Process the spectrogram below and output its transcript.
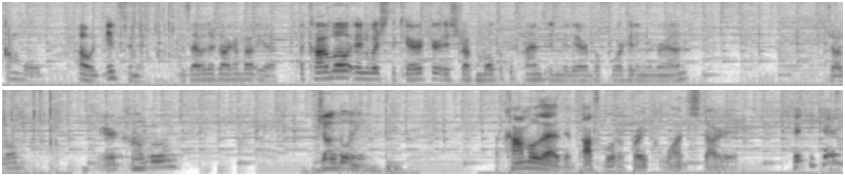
Combo. Oh, an infinite. Is that what they're talking about? Yeah. A combo in which the character is struck multiple times in midair before hitting the ground. Juggle. Air combo. Juggling. A combo that is impossible to break once started. Hit decay?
